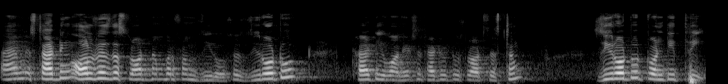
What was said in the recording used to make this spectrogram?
I am starting always the slot number from 0. So, 0 to 31 it is a 32 slot system. 0 to 23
